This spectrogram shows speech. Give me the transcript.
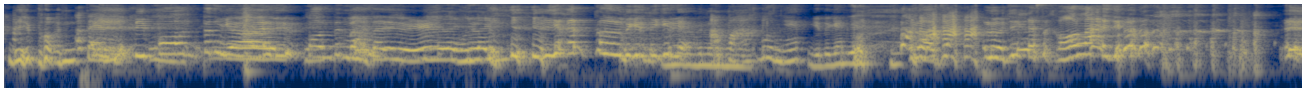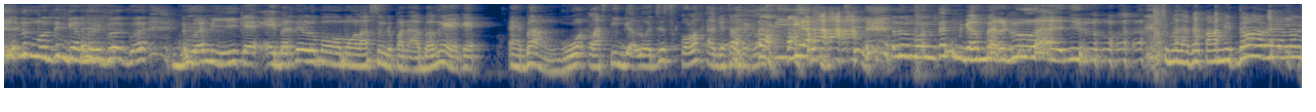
Di ponten. di ponten gak anjir? Ponten bahasanya gue. ya. gila gila Iya kan kalau lu pikir-pikir ya Bener, bener, apa hak lu nyet gitu kan. lu aja lu aja gak sekolah aja. lu montin gambar gua gua gua nih kayak ibaratnya lu mau ngomong langsung depan abangnya ya kayak Eh bang, gua kelas 3, lu aja sekolah kagak sampai kelas 3 Lu monten gambar gua anjir Cuma sampai pamit doang ya bang.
